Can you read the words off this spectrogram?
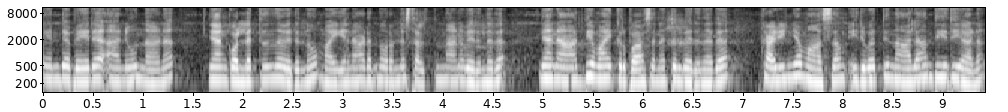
എന്റെ പേര് അനു എന്നാണ്. ഞാൻ കൊല്ലത്തു നിന്ന് വരുന്നു. മയ്യനാടെന്ന് പറഞ്ഞ സ്ഥലത്തു നിന്നാണ് വരുന്നത്. ഞാൻ ആദ്യമായി കൃപാസനത്തിൽ വരുന്നത് കഴിഞ്ഞ മാസം ഇരുപത്തിനാലാം തീയതിയാണ്.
